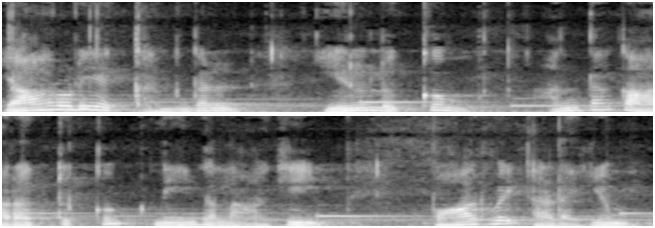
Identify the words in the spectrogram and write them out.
யாருடைய கண்கள் இருளுக்கும் அந்தகாரத்துக்கும் நீங்களாகி பார்வை அடையும்?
